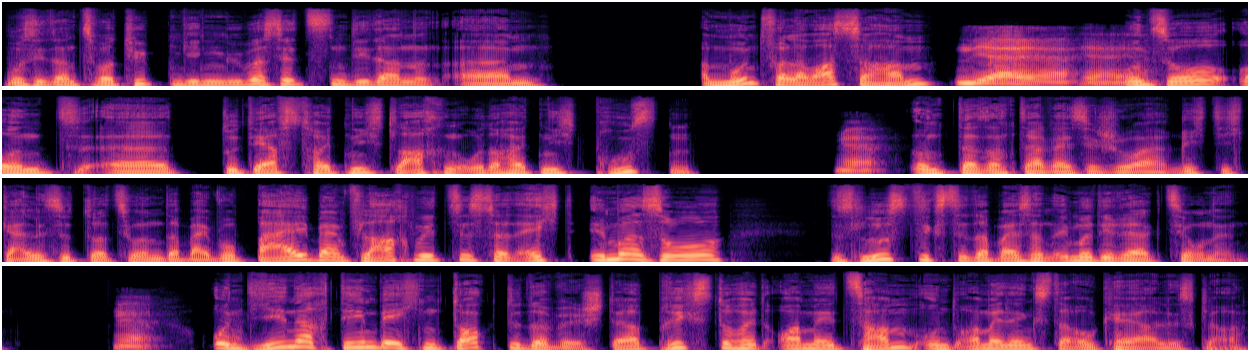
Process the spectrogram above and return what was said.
wo sie dann zwei Typen gegenüber sitzen, die dann ähm, einen Mund voller Wasser haben. Ja, ja, ja. ja. Und so. Und äh, du darfst halt nicht lachen oder halt nicht prusten. Ja. Und da sind teilweise schon richtig geile Situationen dabei. Wobei beim Flachwitz ist halt echt immer so, das Lustigste dabei sind immer die Reaktionen. Ja. Und je nachdem, welchen Tag du da wischst, ja, brichst du halt einmal zusammen und einmal denkst du, okay, alles klar.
